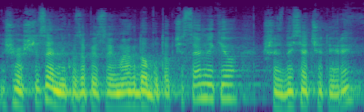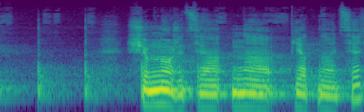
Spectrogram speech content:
Ну що ж, чисельнику записуємо як добуток чисельників 64, що множиться на 15.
